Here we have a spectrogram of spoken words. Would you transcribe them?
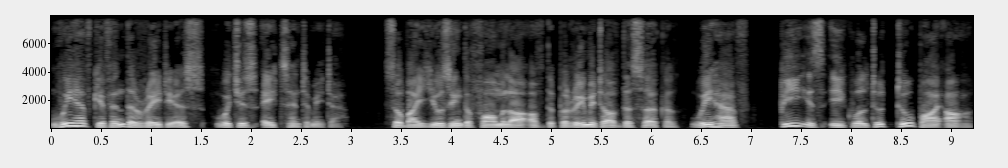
We have given the radius which is 8 centimeter. So by using the formula of the perimeter of the circle, we have P is equal to 2 pi r.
